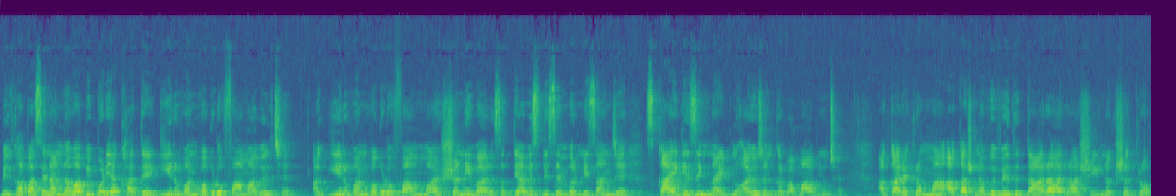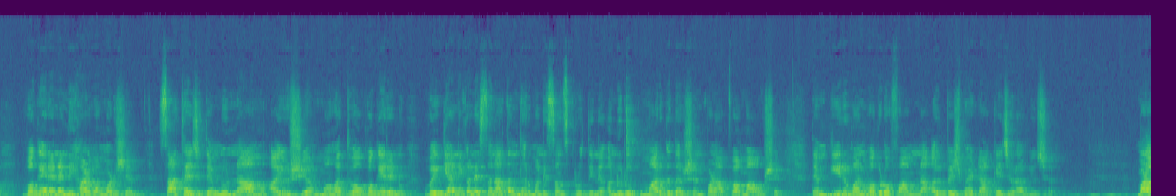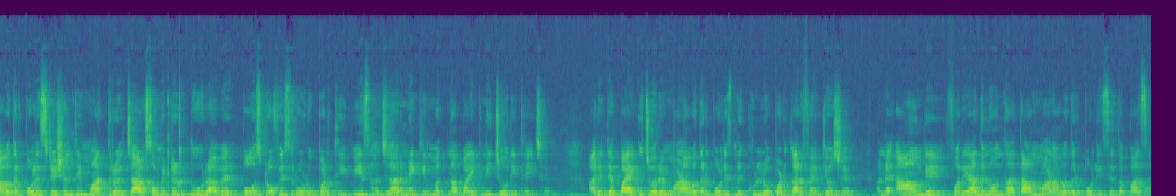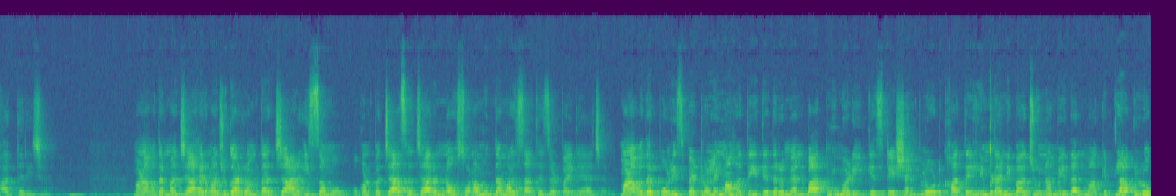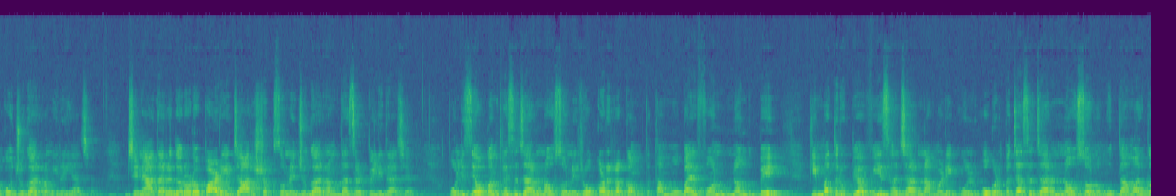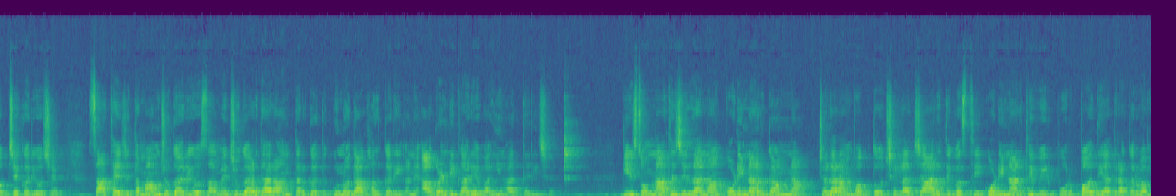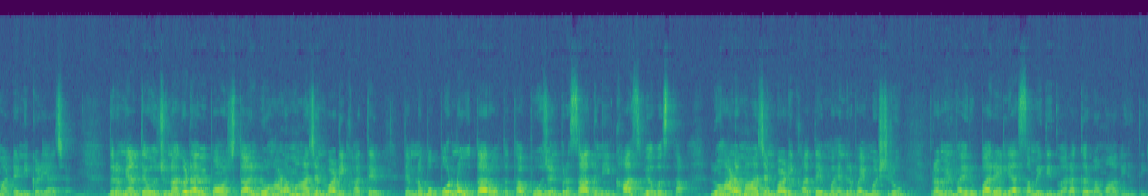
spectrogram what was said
બિલખા પાસેના નવા પીપળિયા ખાતે ગીર વન વગડો ફાર્મ આવેલ છે. આ ગીર વન વગડો ફાર્મમાં શનિવારે સત્યાવીસ ડિસેમ્બરની સાંજે સ્કાય ગેઝિંગ નાઇટનું આયોજન કરવામાં આવ્યું છે. આ કાર્યક્રમમાં આકાશના વિવિધ તારા, રાશિ, નક્ષત્રો વગેરેને નિહાળવા મળશે. સાથે જ તેમનું નામ, આયુષ્ય, મહત્વ વગેરેનું વૈજ્ઞાનિક અને સનાતન ધર્મની સંસ્કૃતિને અનુરૂપ માર્ગદર્શન પણ આપવામાં આવશે. તેમ ગીર વન વગડો ફાર્મના અલ્પેશભાઈ ટાકે જણાવ્યું છે. માણાવદર પોલીસ સ્ટેશનથી માત્ર ચારસો મીટર દૂર આવેલ પોસ્ટ ઓફિસ રોડ ઉપરથી વીસ હજારની કિંમતના બાઇકની ચોરી થઈ છે. આ રીતે બાઇક ચોરે માણાવદર પોલીસને ખુલ્લો પડકાર ફેંક્યો છે અને આ અંગે ફરિયાદ નોંધાતા માણાવદર પોલીસે તપાસ હાથ ધરી છે. માણાવદરમાં જાહેરમાં જુગાર રમતા ચાર ઈસમો ઓગણપચાસ હજાર નવસોના મુદ્દામાલ સાથે ઝડપાઈ ગયા છે. માણાવદર પોલીસ પેટ્રોલિંગમાં હતી તે દરમિયાન બાતમી મળી કે સ્ટેશન પ્લોટ ખાતે લીમડાની બાજુના મેદાનમાં કેટલાક લોકો જુગાર રમી રહ્યા છે, જેને આધારે દરોડો પાડી ચાર શખ્સોને જુગાર રમતા ઝડપી લીધા છે. પોલીસે ઓગણત્રીસ હજાર નવસોની રોકડ રકમ તથા મોબાઈલ ફોન નંગ બે, કિંમત રૂપિયા વીસ હજારના મળી કુલ ઓગણપચાસ હજાર નવસોનો મુદ્દામાલ કબજે કર્યો છે. સાથે જ તમામ જુગારીઓ સામે જુગાર ધારા અંતર્ગત ગુનો દાખલ કરી અને આગળની કાર્યવાહી હાથ ધરી છે. ગીર સોમનાથ જિલ્લાના કોડીનાર ગામના જલારામ ભક્તો છેલ્લા ચાર દિવસથી કોડીનારથી વીરપુર પદયાત્રા કરવા માટે નીકળ્યા છે. દરમિયાન તેઓ જૂનાગઢ આવી પહોંચતા લોહાણા મહાજનવાડી ખાતે તેમનો બપોરનો ઉતારો તથા ભોજન પ્રસાદની ખાસ વ્યવસ્થા લોહાણા મહાજનવાડી ખાતે મહેન્દ્રભાઈ મશરૂ, પ્રવીણભાઈ રૂપારેલિયા સમિતિ દ્વારા કરવામાં આવી હતી.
